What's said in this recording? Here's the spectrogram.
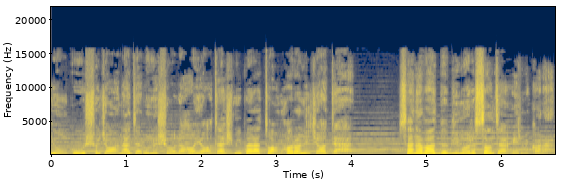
یونگو شجاعانه درون شعله های آتش می پرد تا آنها را نجات دهد. صحنه بعد به بیمارستان تغییر می کند.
